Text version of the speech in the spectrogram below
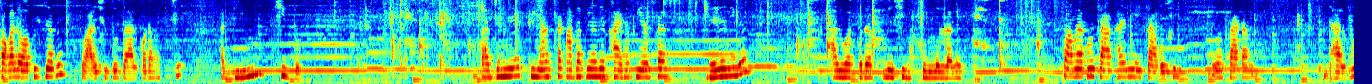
সকালে অফিস যাবে, তো আলু সিদ্ধ ডাল করা হচ্ছে আর ডিম সিদ্ধ। তার জন্যে পেঁয়াজটা, কাঁচা পেঁয়াজে খায় না, পেঁয়াজটা ভেজে নিলে আলু ভর্তাটা বেশি সুন্দর লাগে। তো আমরা এখনও চা খাইনি, এই চা বসি এবার চাটা ঢালবো।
